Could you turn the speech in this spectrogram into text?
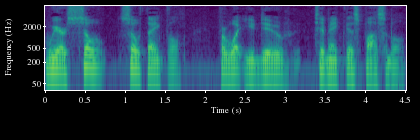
we are so, so thankful for what you do to make this possible.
